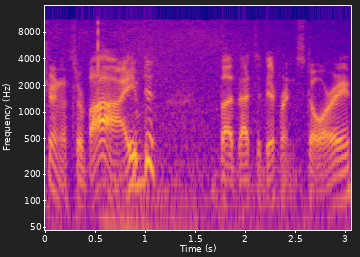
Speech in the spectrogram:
Shouldn't have survived, but that's a different story.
